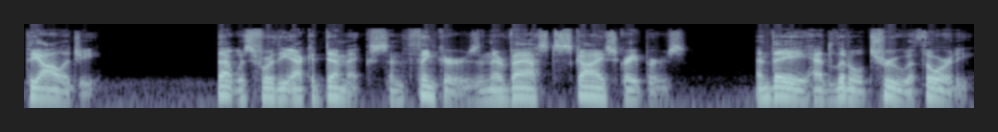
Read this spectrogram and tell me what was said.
theology. That was for the academics and thinkers in their vast skyscrapers, and they had little true authority.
